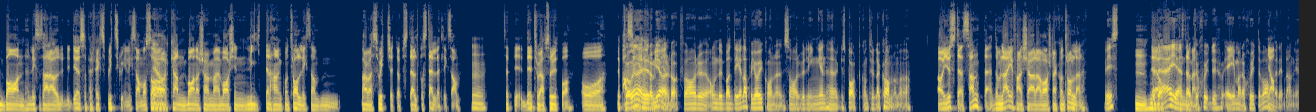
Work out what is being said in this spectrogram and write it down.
barn. Liksom så här, det är så perfekt split screen. Liksom. Och så Ja. kan barnen köra med varsin liten handkontroll, liksom, bara med switchet uppställt på stället. Liksom. Mm. Så det, det tror jag absolut på. Och det passar Frågan är hur de gör dock, för du, om du bara delar på joyconen så har du väl ingen högerspak att kontrollera kameran med va? Ja, just det. Sant det. De lär ju fan köra varsina kontroller. Visst? Mm, Det, det är ju ändå att du, skj- du aimar och skjuter vapen ibland ju.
